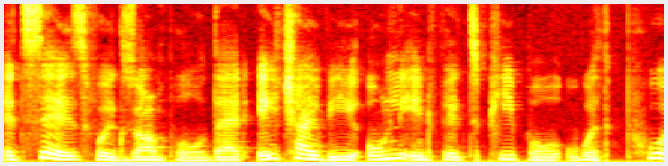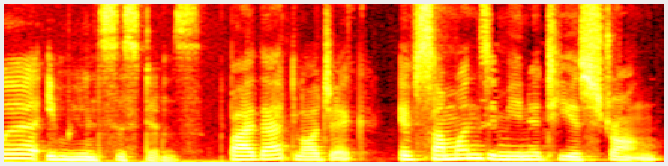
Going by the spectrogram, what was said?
It says, for example, that HIV only infects people with poor immune systems. By that logic, if someone's immunity is strong,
